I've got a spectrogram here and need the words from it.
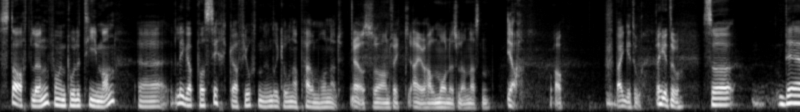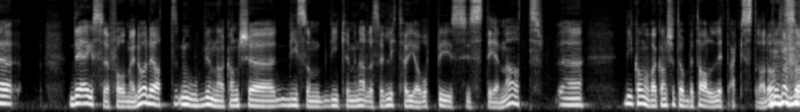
startlønnen for en politimann eh, ligger på ca. 1400 kroner per måned. Ja, Så han fikk en og halv månedslønn, nesten. Ja. Wow. Begge to. Begge to. Så det det jeg ser for meg, da, det er at nå begynner kanskje de, som, de kriminelle er litt høyere oppe i systemet, at eh, de kommer vel kanskje til å betale litt ekstra, da. Så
